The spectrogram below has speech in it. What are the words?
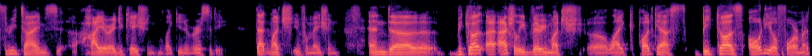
three times higher education, like university that much information and uh, because i actually very much uh, like podcasts because audio format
